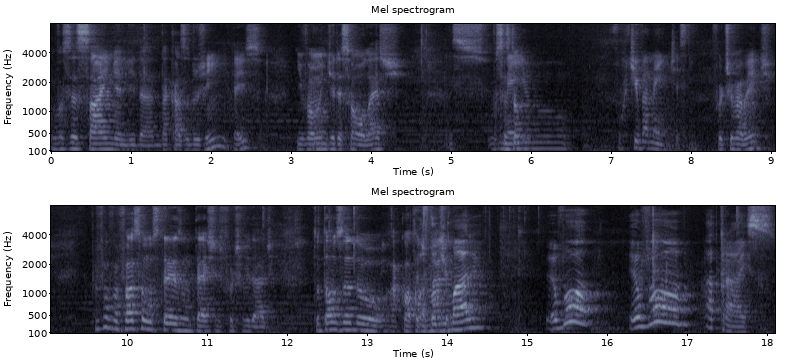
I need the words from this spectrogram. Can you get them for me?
vocês saem ali da, da casa do Jim, é isso? e vão em direção ao leste, Isso. Vocês meio furtivamente, assim. furtivamente. Por favor, façam os três um teste de furtividade. Tu tá usando a cota, Cota de de malha? malha. Eu vou. Eu vou atrás.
